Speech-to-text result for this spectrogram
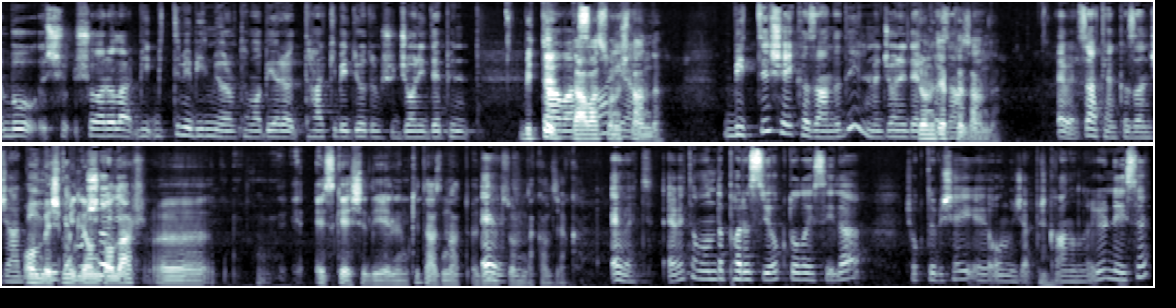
e, bu şu, şu aralar bi- bitti mi bilmiyorum tam bir ara takip ediyordum şu Johnny Depp'in Bitti. davası Dava sonuçlandı. Ya. Bitti şey kazandı değil mi? Johnny Depp Johnny kazandı. Depp kazandı. Evet zaten kazanacağı belliydi. 15 ama milyon şöyle- dolar e, eski eşi diyelim ki tazminat ödemek Evet. zorunda kalacak. Evet. Evet ama onun da parası yok. Dolayısıyla çok da bir şey e, olmayacakmış kanunlara göre. Neyse.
